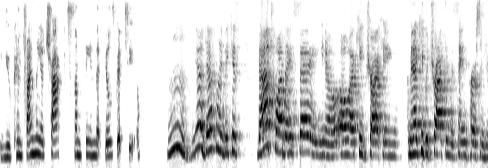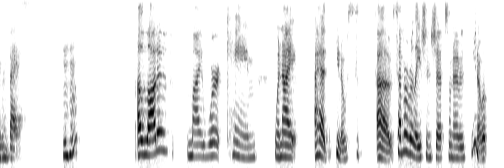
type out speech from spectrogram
you can finally attract something that feels good to you. Mm, yeah, definitely. Because that's why they say, you know, oh, I keep tracking. I mean, I keep attracting the same person, different face. Mm-hmm. A lot of my work came when I I had you know uh, several relationships when I was you know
